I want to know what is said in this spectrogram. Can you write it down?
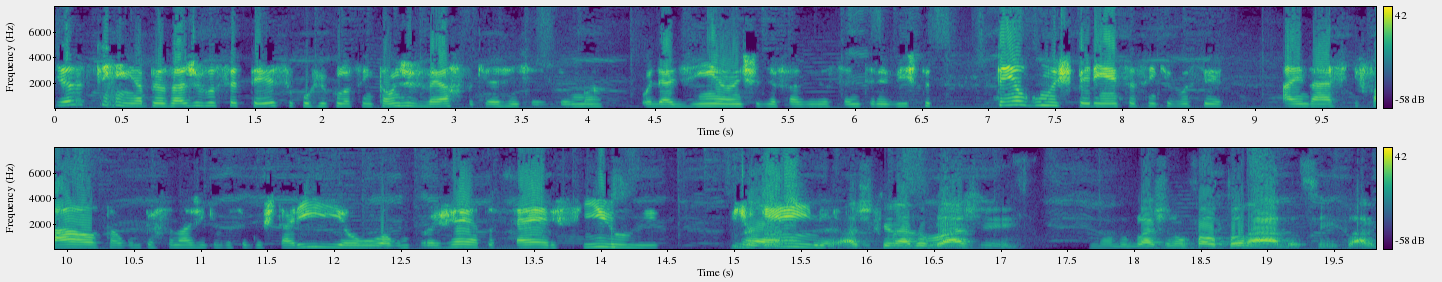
E assim, apesar de você ter esse currículo assim tão diverso que a gente deu uma olhadinha antes de fazer essa entrevista, tem alguma experiência assim que você ainda acha que falta, algum personagem que você gostaria, ou algum projeto, série, filme, videogame? Não, acho, acho que na dublagem, na dublagem não faltou nada, assim, claro.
